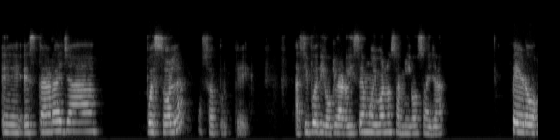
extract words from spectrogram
eh, estar allá pues sola, o sea, porque así fue, digo, claro, hice muy buenos amigos allá, pero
